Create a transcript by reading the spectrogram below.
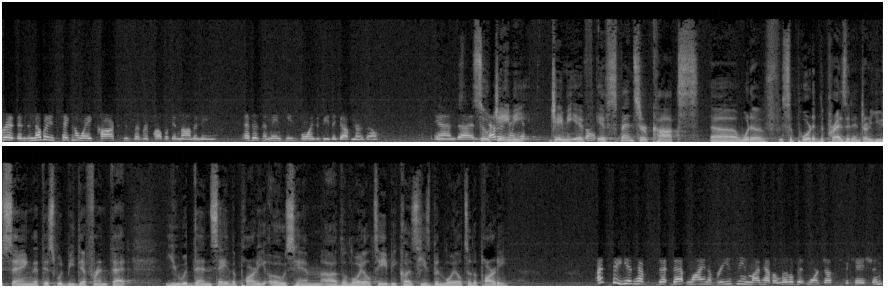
and nobody's taken away Cox as the Republican nominee. That doesn't mean he's going to be the governor, though. And uh, so, Jamie, is, Jamie, if if Spencer Cox uh, would have supported the president, are you saying that this would be different? That you would then say the party owes him uh, the loyalty because he's been loyal to the party? I'd say he'd have that, that line of reasoning might have a little bit more justification.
